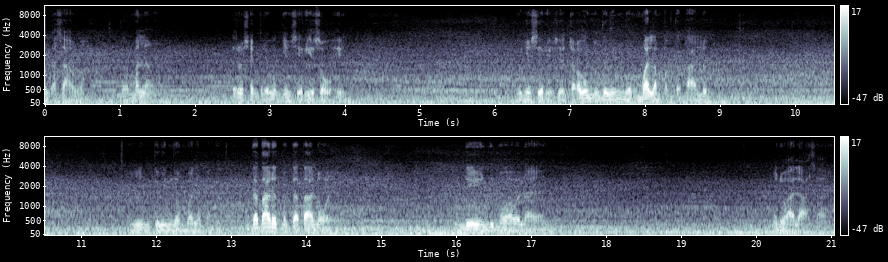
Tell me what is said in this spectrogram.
mag-asawa. Normal lang. Pero siyempre, huwag niyong seryosohin. Huwag niyong seryosohin. Tsaka huwag niyong gawing normal ang pagtatalo. Yun, gawing normal ang pagtatalo. Magtatalo at magtatalo kayo. Hindi, hindi mawawala yan. Maniwala ka sa akin.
